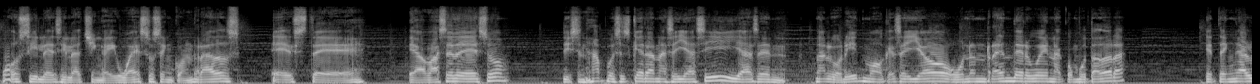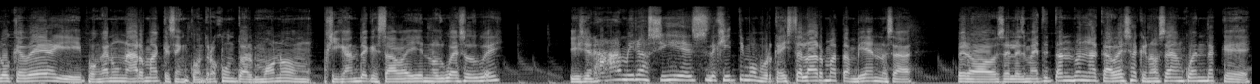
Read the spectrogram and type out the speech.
Fósiles y la chinga y huesos encontrados. Este, y a base de eso, dicen, ah, pues es que eran así y así, y hacen un algoritmo, qué sé yo, un render, güey, en la computadora que tenga algo que ver y pongan un arma que se encontró junto al mono gigante que estaba ahí en los huesos, güey. Y dicen, ah, mira, sí, es legítimo porque ahí está el arma también, o sea, pero se les mete tanto en la cabeza que no se dan cuenta que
